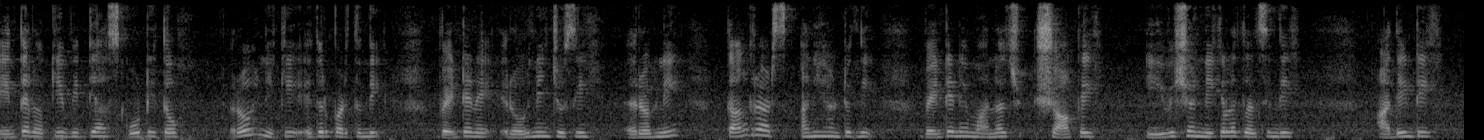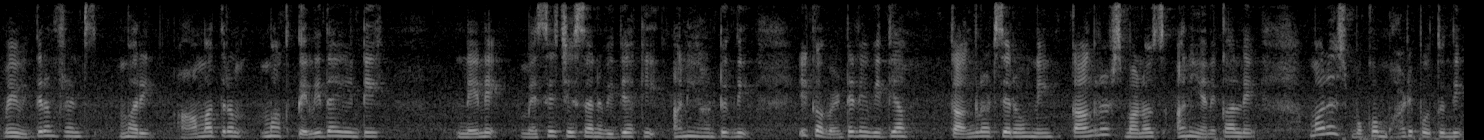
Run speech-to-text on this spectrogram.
ఇంతలోకి విద్య స్కూటీతో రోహిణికి ఎదురుపడుతుంది. వెంటనే రోహిణిని చూసి రోహిణి కంగ్రాట్స్ అని అంటుంది. వెంటనే మనోజ్ షాక్ అయ్యి ఈ విషయం నీకెలా తెలిసింది? అదేంటి? మేమిద్దరం ఫ్రెండ్స్. మరి ఆ మాత్రం మాకు తెలీదా ఏంటి? నేనే మెసేజ్ చేశాను విద్యకి అని అంటుంది. ఇక వెంటనే విద్య కంగ్రాట్స్ రోహిణి కంగ్రాట్స్ మనోజ్ అని వెనకాలే మనోజ్ ముఖం మాడిపోతుంది.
